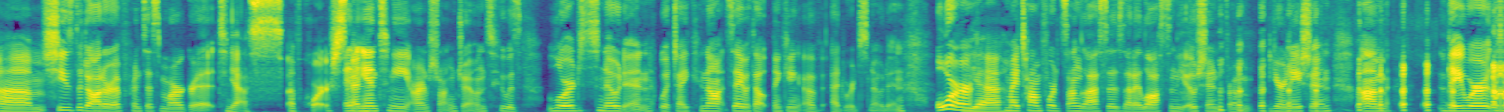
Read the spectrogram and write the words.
Um, She's the daughter of Princess Margaret yes, of course. and, Antony Armstrong Jones, who was Lord Snowdon, which I cannot say without thinking of Edward Snowden, or Yeah. my Tom Ford sunglasses that I lost in the ocean from urination. Um, they were the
